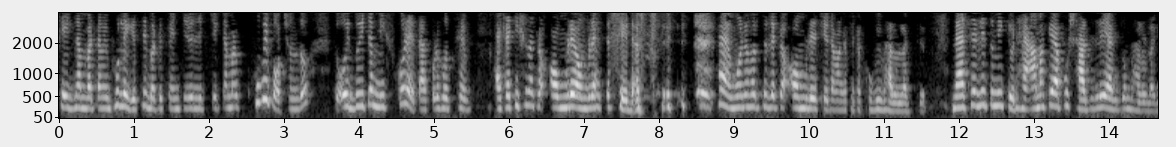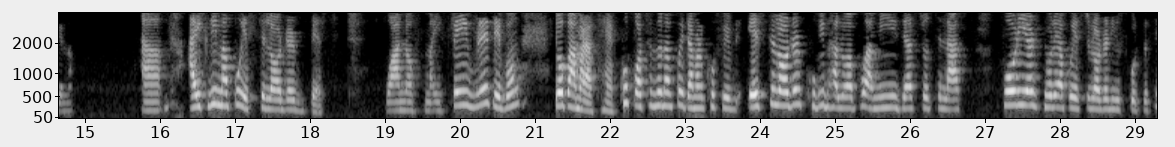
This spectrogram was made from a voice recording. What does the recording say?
শেড নাম্বারটা আমি ভুলে গেছি বাট ওই ফেন্টির লিপস্টিকটা আমার খুবই পছন্দ। তো ওই দুইটা মিক্স করে তারপরে হচ্ছে একটা কি সুন্দর একটা অমড়ে অমড়ে একটা শেড আসছে। হ্যাঁ মনে হচ্ছে যে একটা অমড়ে শেড আমার কাছে এটা খুবই ভালো লাগছে। ন্যাচারালি তুমি কিউট হ্যাঁ আমাকে আপু সাজলে একদম ভালো লাগে না। আই ক্রিম আপু Estee Lauder best one of my favourite এবং টোপ আমার আছে। হ্যাঁ খুব পছন্দ না আপু, এটা আমার খুব ফেভারিট এস্টেল অর্ডার খুবই ভালো আপু। আমি জাস্ট হচ্ছে লাস্ট ফোর ইয়ার্স ধরে আপু এস্টেল অর্ডার ইউজ করতেছি।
